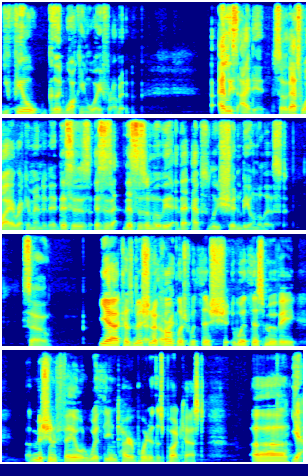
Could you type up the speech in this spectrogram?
you feel good walking away from it. At least I did. So that's why I recommended it. This is this is this is a movie that absolutely shouldn't be on the list. So yeah, because mission Uh, all right. accomplished with this sh- with this movie, uh, mission failed with the entire point of this podcast. Uh, yeah,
